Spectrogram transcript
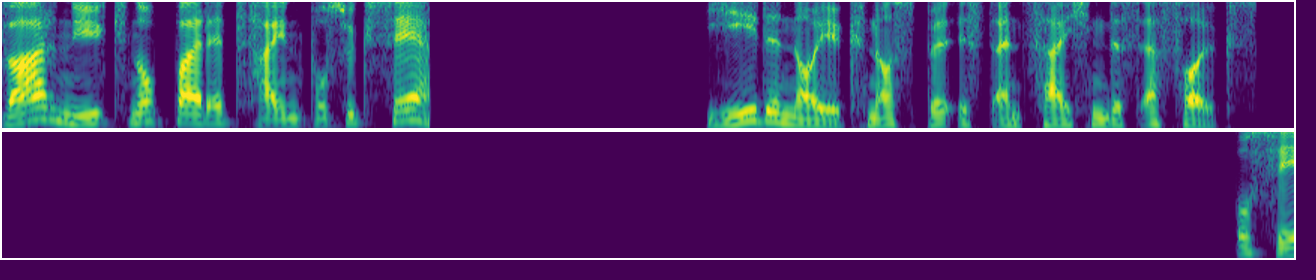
Hver ny knopp er et tegn på suksess. Jede neue Knospe ist ein Zeichen des Erfolgs. Å se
